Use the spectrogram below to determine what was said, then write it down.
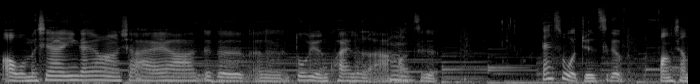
哦，我们现在应该要让小孩啊那个呃多元快乐啊，哈、嗯，这个，但是我觉得这个方向，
